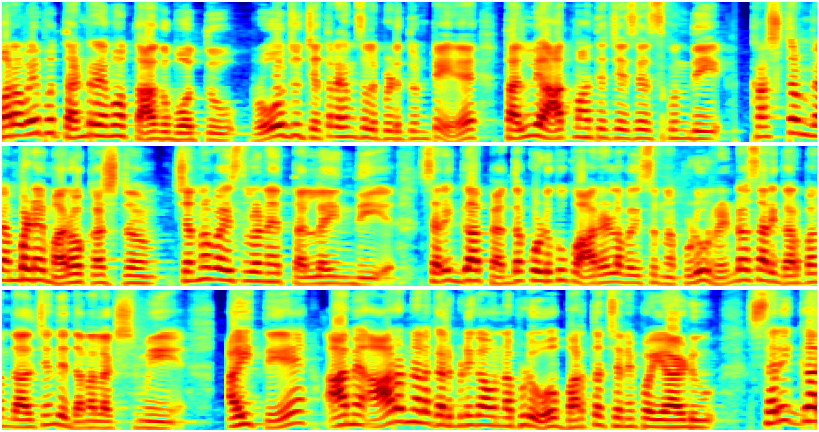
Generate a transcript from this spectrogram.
మరోవైపు తండ్రేమో తాగుబోతూ. రోజు చిత్రహింసలు పెడుతుంటే తల్లి ఆత్మహత్య చేసేసుకుంది. కష్టం వెంబడే మరో కష్టం. చిన్న వయసులోనే తల్లయింది. సరిగ్గా పెద్ద కొడుకుకు ఆరేళ్ళ వయసున్నప్పుడు రెండోసారి గర్భం దాల్చింది ధనలక్ష్మి. అయితే ఆమె ఆరు నెలల గర్భిణిగా ఉన్నప్పుడు భర్త చనిపోయాడు. సరిగ్గా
